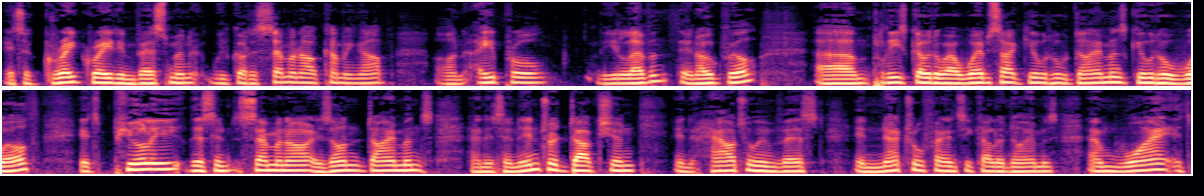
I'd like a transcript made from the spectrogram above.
It's a great, great investment. We've got a seminar coming up on April the 11th in Oakville um, please go to our website, Guildhall Diamonds, Guildhall Wealth. It's purely, this seminar is on diamonds and it's an introduction in how to invest in natural fancy color diamonds and why it's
